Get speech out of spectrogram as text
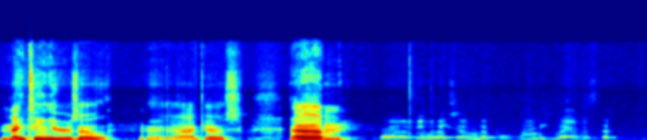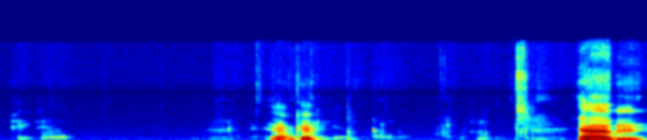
19 years old, I guess. Um The only thing that makes her look really young is the pigtail. Okay. Don't know. Um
